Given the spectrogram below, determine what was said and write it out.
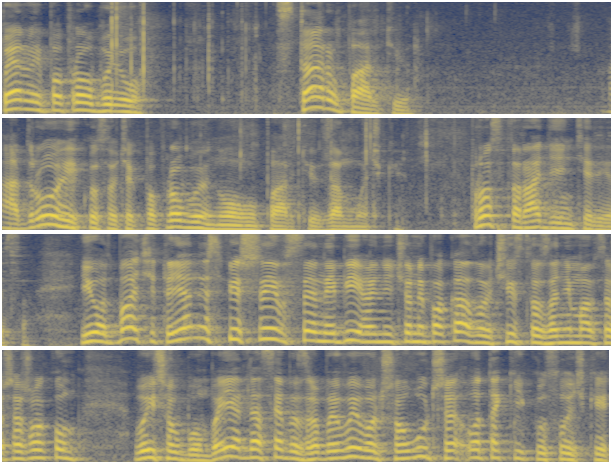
Перший попробую стару партію, а другий кусочок попробую нову партію замочки. Просто раді інтересу. І от бачите, я не спішив, все не бігав, нічого не показував, чисто займався шашликом, вийшов бомба. Я для себе зробив вивод, що лучше отакі кусочки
